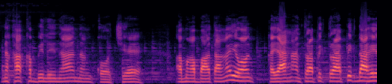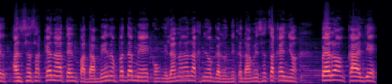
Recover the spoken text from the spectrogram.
Nakakabili na ng kotse. Ang mga bata ngayon, kaya nga ang traffic-traffic dahil ang sasakyan natin, padami ng padami, kung ilan ang anak nyo, ganun din kadami ang sasakyan nyo, pero ang kalye,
